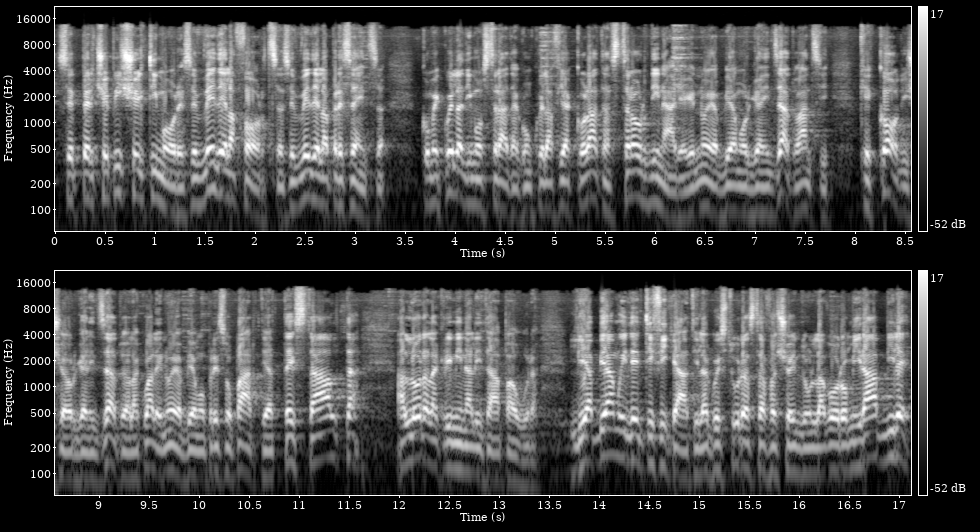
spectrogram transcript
se percepisce il timore, se vede la forza, se vede la presenza, come quella dimostrata con quella fiaccolata straordinaria che noi abbiamo organizzato, anzi che Codice ha organizzato e alla quale noi abbiamo preso parte a testa alta, allora la criminalità ha paura. Li abbiamo identificati, la Questura sta facendo un lavoro mirabile,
